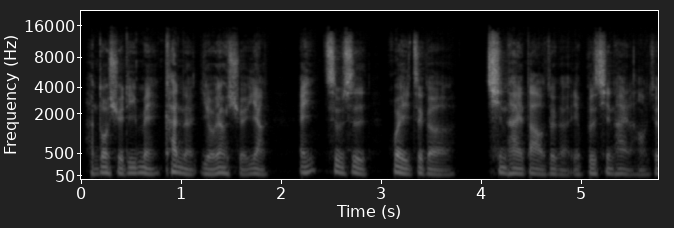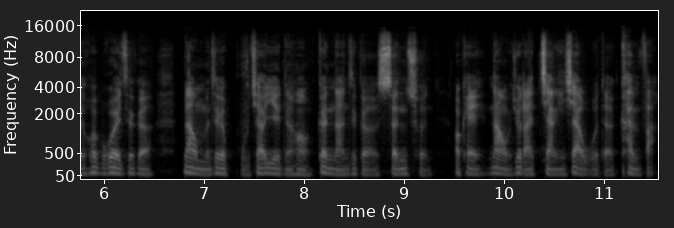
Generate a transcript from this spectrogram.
很多学弟妹看了有样学样，哎，是不是会这个？侵害到这个，也不是侵害了哈，就是会不会这个让我们这个补教业呢哈更难这个生存？OK，那我就来讲一下我的看法。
